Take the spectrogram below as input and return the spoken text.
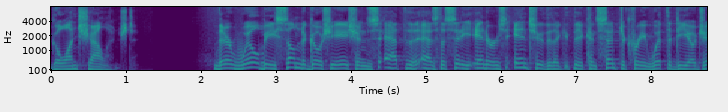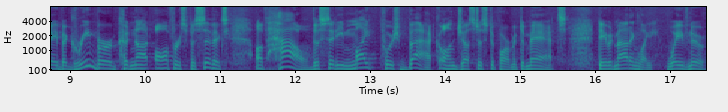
go unchallenged. There will be some negotiations the, as the city enters into the, the, consent decree with the DOJ, but Greenberg could not offer specifics of how the city might push back on Justice Department demands. David Mattingly, Wave News.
